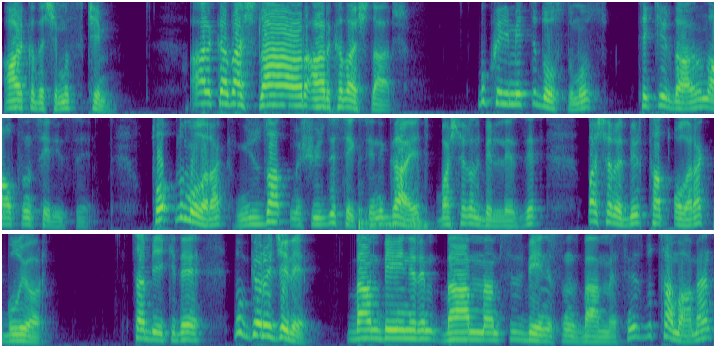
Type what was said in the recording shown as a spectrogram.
Arkadaşımız kim? Arkadaşlar, arkadaşlar. Bu kıymetli dostumuz Tekirdağ'ın Altın serisi. Toplum olarak %60, %80'i gayet başarılı bir lezzet, başarılı bir tat olarak buluyor. Tabii ki de bu göreceli. Ben beğenirim, beğenmem, siz beğenirsiniz, beğenmezsiniz. Bu tamamen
